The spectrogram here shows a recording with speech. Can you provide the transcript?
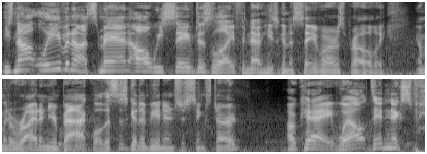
He's not leaving us, man. Oh, we saved his life, and now he's going to save ours, probably. You want me to ride on your back? Well, this is going to be an interesting start. Okay, well, didn't expect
